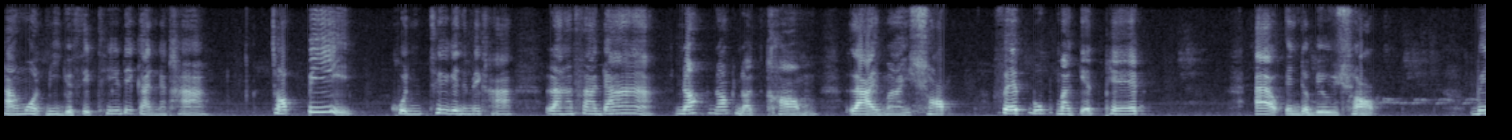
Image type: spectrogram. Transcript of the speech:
ทั้งหมดมีอยู่สิบที่ด้วยกันนะคะ s h อ p e e คุณชื่อกันใช่ไหมคะ Lazada NocNoc.com Line My Shop Facebook Marketplace LNW Shop We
